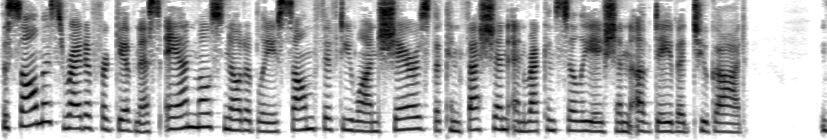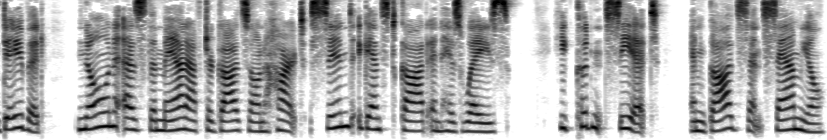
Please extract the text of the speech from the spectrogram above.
The psalmist's write of forgiveness, and most notably, Psalm 51 shares the confession and reconciliation of David to God. David, known as the man after God's own heart, sinned against God and his ways. He couldn't see it, and God sent Samuel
